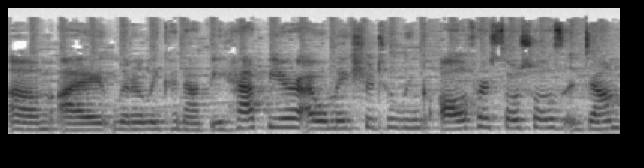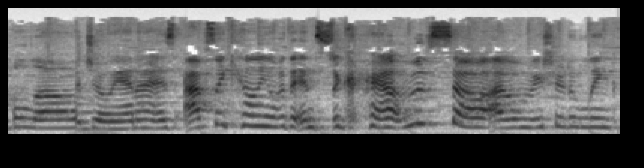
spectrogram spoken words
Um, I literally could not be happier. I will make sure to link all of her socials down below. Joanna is absolutely killing it with Instagram so I will make sure to link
